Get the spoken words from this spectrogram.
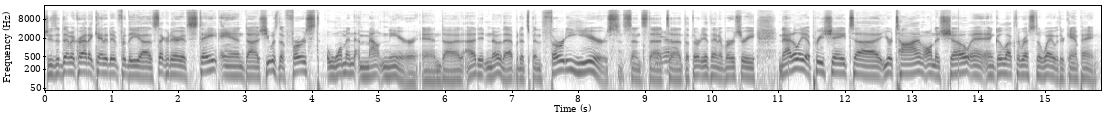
She's a Democratic candidate for the uh, Secretary of State, and uh, she was the first woman mountaineer. And uh, I didn't know that, but it's been 30 years since that Yeah. uh, the 30th anniversary. Natalie, appreciate uh, your time on the show, and, and good luck the rest of the way with your campaign.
